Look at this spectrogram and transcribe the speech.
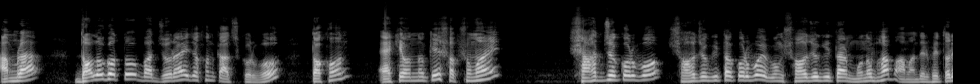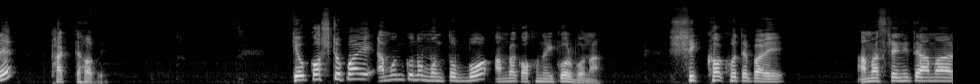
আমরা দলগত বা জোড়ায় যখন কাজ করব, তখন একে অন্যকে সবসময় সাহায্য করব, সহযোগিতা করব এবং সহযোগিতার মনোভাব আমাদের ভেতরে থাকতে হবে। কেউ কষ্ট পায় এমন কোনো মন্তব্য আমরা কখনোই করব না। শিক্ষক হতে পারে, আমার শ্রেণীতে আমার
